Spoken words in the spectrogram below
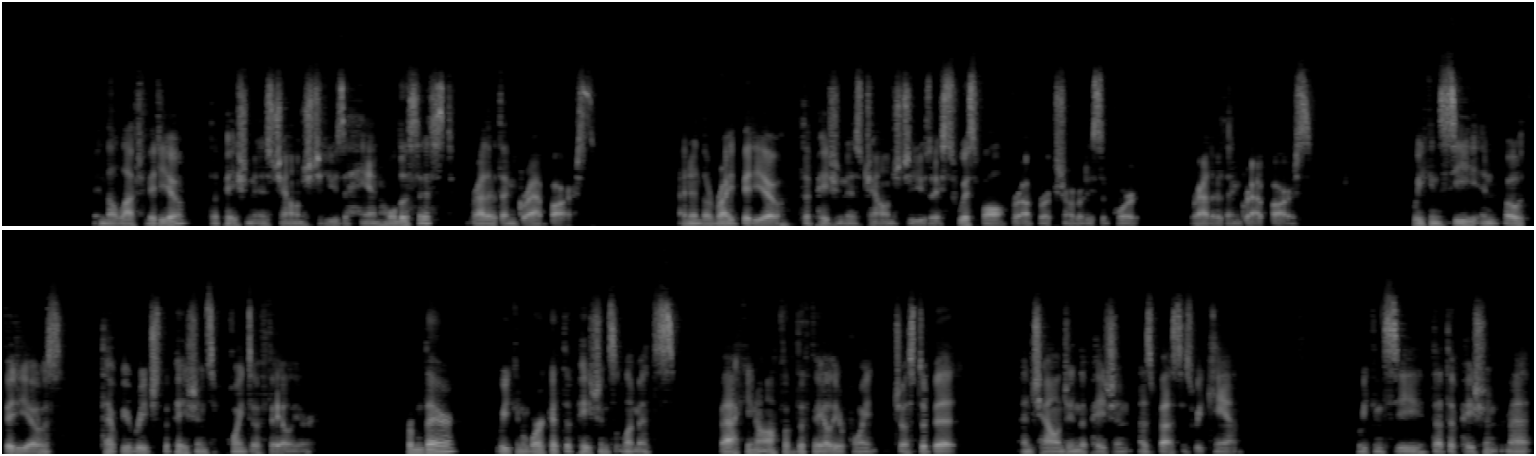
In the left video, the patient is challenged to use a handhold assist rather than grab bars. And in the right video, the patient is challenged to use a Swiss ball for upper extremity support rather than grab bars. We can see in both videos that we reach the patient's point of failure. From there, we can work at the patient's limits, backing off of the failure point just a bit and challenging the patient as best as we can. We can see that the patient met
